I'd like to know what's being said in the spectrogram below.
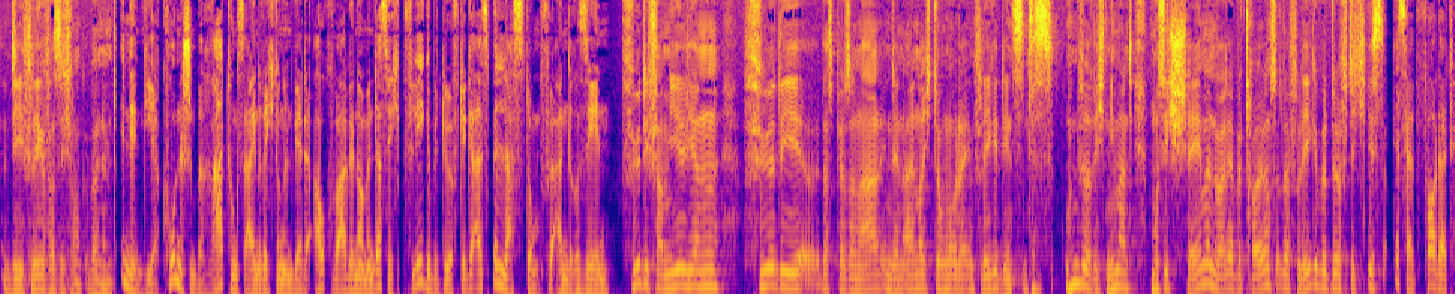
die Pflegeversicherung übernimmt. In den diakonischen Beratungseinrichtungen werde auch wahrgenommen, dass sich Pflegebedürftige als Belastung für andere sehen. Für die Familien, für die, das Personal in den Einrichtungen oder im Pflegedienst. Und das ist unwürdig. Niemand muss sich schämen, weil er betreuungs- oder pflegebedürftig ist. Deshalb fordert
